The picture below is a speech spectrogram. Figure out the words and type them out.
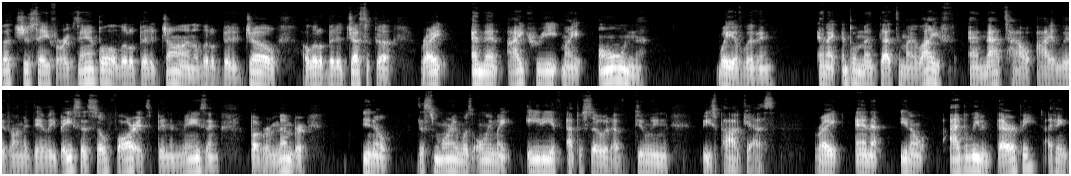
let's just say for example a little bit of John, a little bit of Joe, a little bit of Jessica, right? And then I create my own way of living and I implement that to my life and that's how I live on a daily basis. So far it's been amazing. But remember, you know, this morning was only my 80th episode of doing these podcasts, right? And uh, you know, I believe in therapy. I think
